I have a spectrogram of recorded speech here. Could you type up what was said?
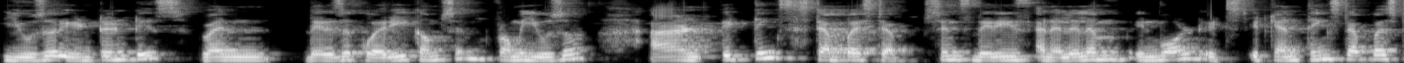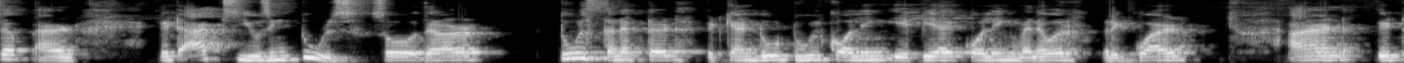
user intent is when there is a query comes in from a user and it thinks step by step. Since there is an llm involved it's it can think step by step and it acts using tools. So there are tools connected. It can do tool calling api calling whenever required and it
